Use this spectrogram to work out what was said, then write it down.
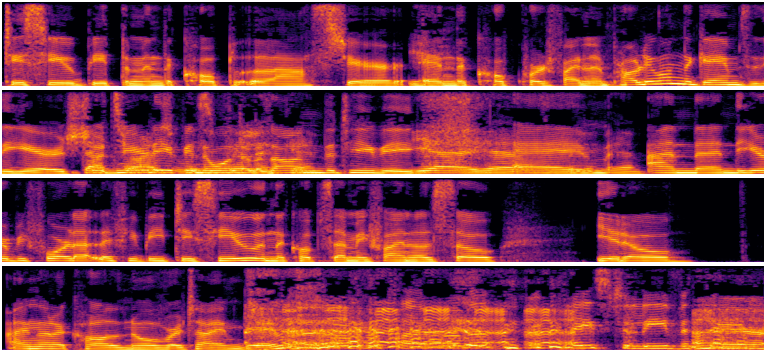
DCU beat them in the cup last year Yeah. in the cup quarterfinal and probably one of the games of the year. It should That's nearly right, have been the one that was brilliant on the TV. Yeah, yeah, it was a Um, and then the year before that, Liffey beat DCU in the cup semi final. So, you know, I'm going to call an overtime game. Good place to leave it there.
